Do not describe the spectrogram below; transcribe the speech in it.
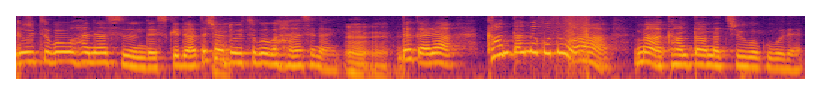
ドイツ語を話すんですけど私はドイツ語が話せない、ええだから簡単なことはまあ簡単な中国語で。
